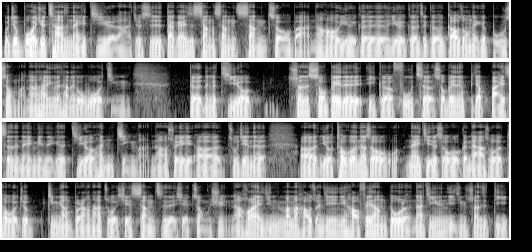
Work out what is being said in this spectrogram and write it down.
我就不回去查是哪一集了啦，就是大概是上上上周吧，然后有一个有一个这个高中的一个捕手嘛，然后他因为他那个握紧的那个肌肉算是手背的一个腹侧，手背那个比较白色的那一面的一个肌肉很紧嘛，然后所以呃，逐渐的。呃，有 Togo 那时候那一集的时候，我跟大家说，Togo 就尽量不让他做一些上肢的一些重训。然后后来已经慢慢好转，今天已经好非常多了。那今天已经算是第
